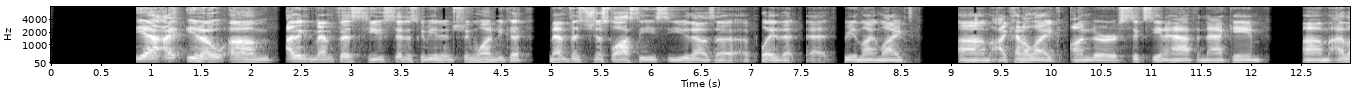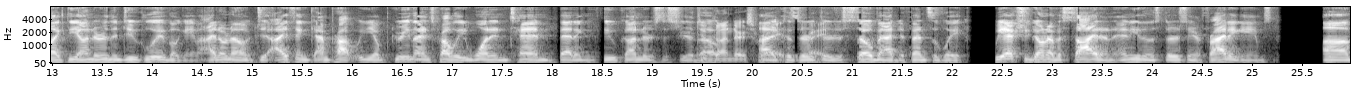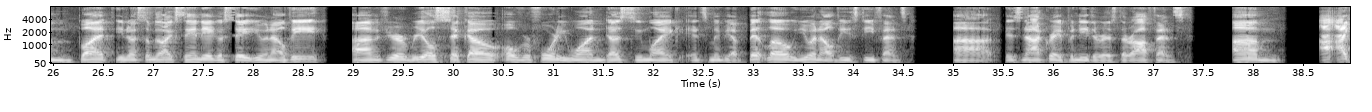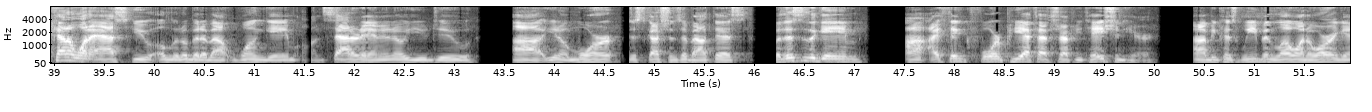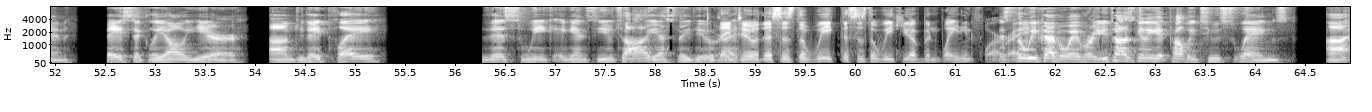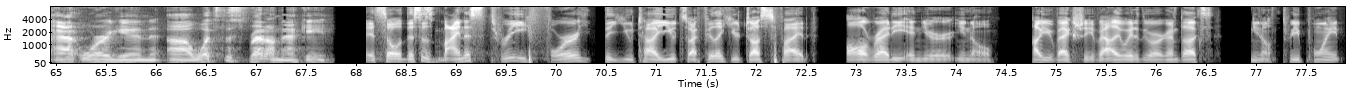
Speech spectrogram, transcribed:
Yeah, I you know um, I think Memphis Houston is going to be an interesting one because Memphis just lost to ECU. That was a, a play that, that Greenline liked. Um, I kind of like under 60 and a half in that game. Um, I like the under in the Duke Louisville game. I don't know. I think I'm probably you know Greenline's probably one in ten betting Duke unders this year though. Duke unders, right? Because uh, they're right. they're just so bad defensively. We actually don't have a side on any of those Thursday or Friday games. Um, but you know something like San Diego State UNLV. Um, if you're a real sicko, over 41 does seem like it's maybe a bit low. UNLV's defense uh, is not great, but neither is their offense. Um, I, I kind of want to ask you a little bit about one game on Saturday, and I know you do, uh, you know, more discussions about this. But this is the game uh, I think for PFF's reputation here, uh, because we've been low on Oregon basically all year. Um, do they play this week against Utah? Yes, they do. Right? They do. This is the week. This is the week you have been waiting for. This right? is the week I've been waiting for. Utah's going to get probably two swings uh, at Oregon. Uh, what's the spread on that game? It's so this is minus three for the Utah Ute. So I feel like you're justified already in your, you know, how you've actually evaluated the Oregon Ducks. You know, three point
